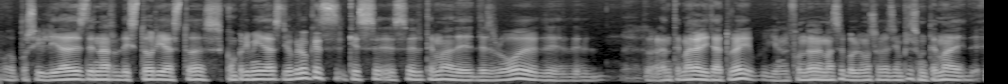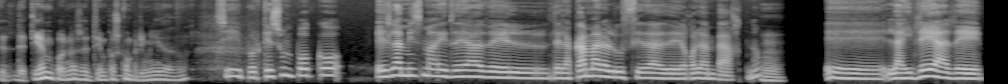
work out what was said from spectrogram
o posibilidades de narrar de historias todas comprimidas, yo creo que es, que es, es el tema, de, desde luego, del gran tema de la literatura y, en el fondo además volvemos a ver siempre, es un tema de, tiempo, ¿no? de tiempos comprimidos. ¿no? Sí, porque es un poco, es la misma idea del, de la cámara lúcida de Roland Barthes, ¿no? Mm. Eh, la idea de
